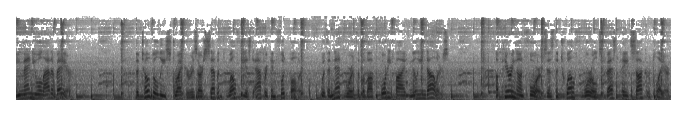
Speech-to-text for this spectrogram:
Emmanuel Adebayor. The Togolese striker is our seventh wealthiest African footballer, with a net worth of about $45 million. Appearing on Forbes as the 12th world's best paid soccer player,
